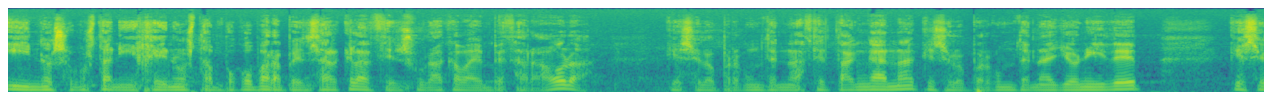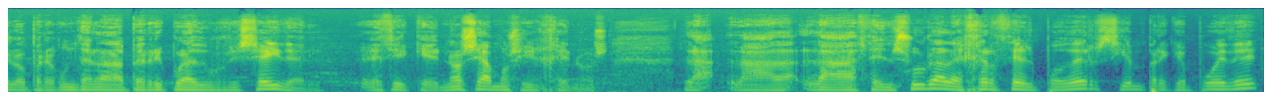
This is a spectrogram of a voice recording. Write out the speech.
Y no somos tan ingenuos tampoco para pensar que la censura acaba de empezar ahora. Que se lo pregunten a Zetangana, que se lo pregunten a Johnny Depp, que se lo pregunten a la película de Uri Seidel. Es decir, que no seamos ingenuos. La, la- censura la ejerce el poder siempre que puede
